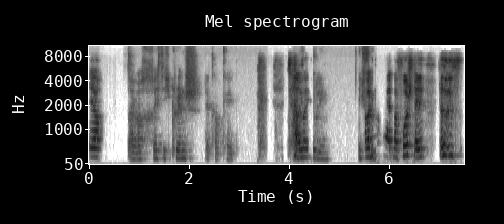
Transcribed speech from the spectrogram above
Ja. ist einfach richtig cringe, der Cupcake. Aber, ich aber du musst dir halt mal vorstellen, das ist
